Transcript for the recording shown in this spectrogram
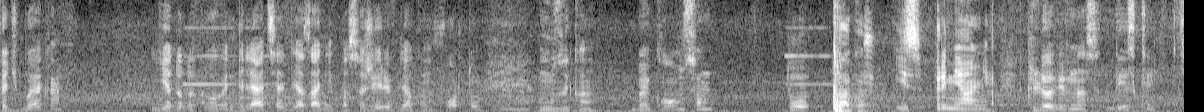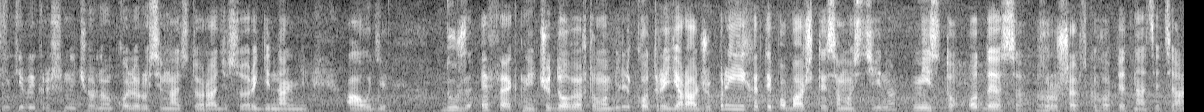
хетчбека. Є додаткова вентиляція для задніх пасажирів, для комфорту. Музика Beck Lawson. То також із преміальних кльові в нас диски, тільки викрашені чорного кольору 17 радіусу, оригінальні Audi. Дуже ефектний, чудовий автомобіль, котрий я раджу приїхати, побачити самостійно. Місто Одеса, Грушевського 15А.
